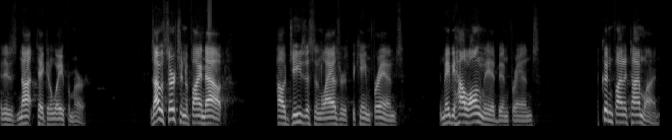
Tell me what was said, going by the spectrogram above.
and it is not taken away from her. As I was searching to find out how Jesus and Lazarus became friends, and maybe how long they had been friends, I couldn't find a timeline.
